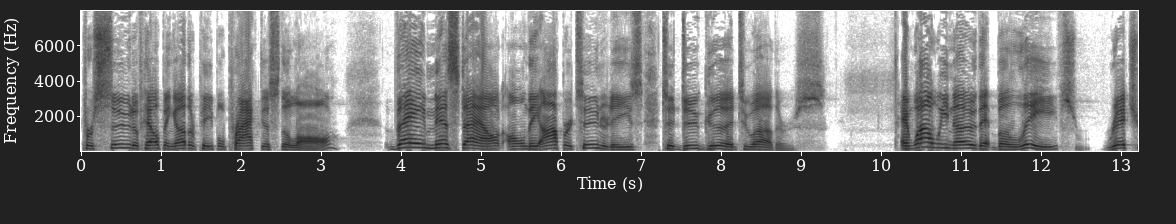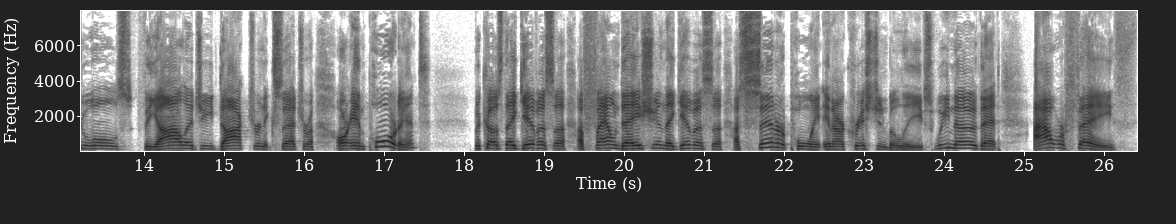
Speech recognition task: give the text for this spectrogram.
pursuit of helping other people practice the law, they missed out on the opportunities to do good to others. And while we know that beliefs, rituals, theology, doctrine, etc., are important, because they give us a, a foundation, they give us a, a center point in our Christian beliefs. We know that our faith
